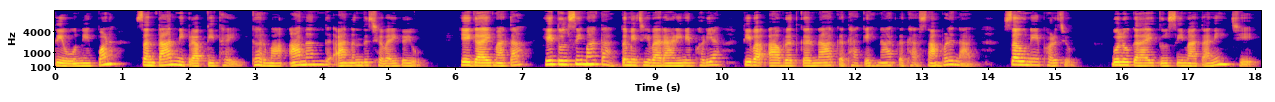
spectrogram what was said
તેઓને પણ સંતાનની પ્રાપ્તિ થઈ. ઘરમાં આનંદ આનંદ છવાઈ ગયો. હે ગાય માતા, હે તુલસી માતા, તમે જેવા રાણીને ફળ્યા, તેવા આ વ્રત કરનાર, કથા કહેનાર, કથા સાંભળનાર સૌને ફળજો. બોલો ગાય તુલસી માતાની જે.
